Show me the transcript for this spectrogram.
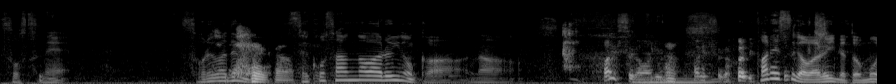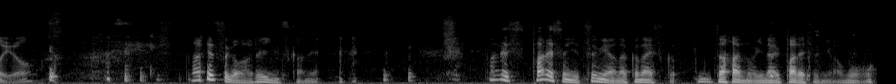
そうっすね。それはでも瀬古さんが悪いのかな。パレスが悪い。パレスが悪い。パレスが悪いんだと思うよ。パレスが悪いんですかねパレスパレスに罪はなくないですか？ザハのいないパレスにはも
